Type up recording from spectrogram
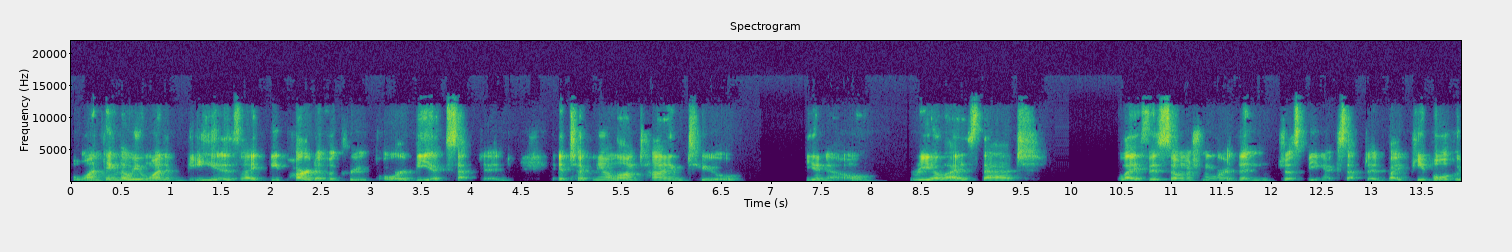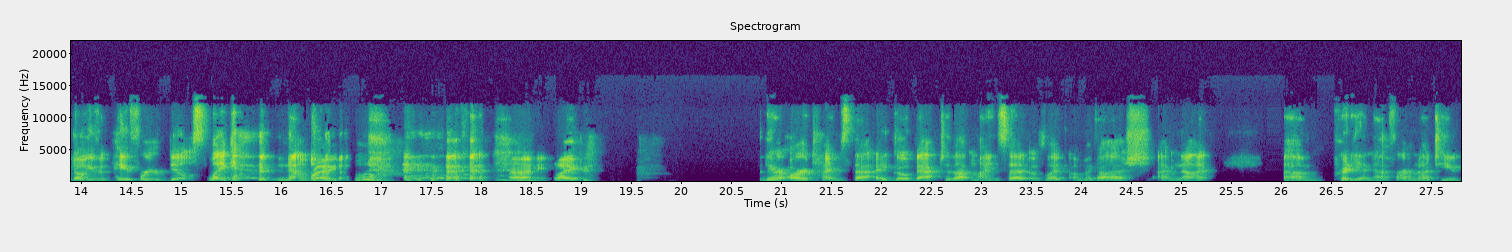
one thing that we want to be is like be part of a group or be accepted it took me a long time to you know realize that life is so much more than just being accepted by people who don't even pay for your bills like no Right. Honey. like there are times that I go back to that mindset of like, oh my gosh, I'm not um, pretty enough, or I'm not too,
